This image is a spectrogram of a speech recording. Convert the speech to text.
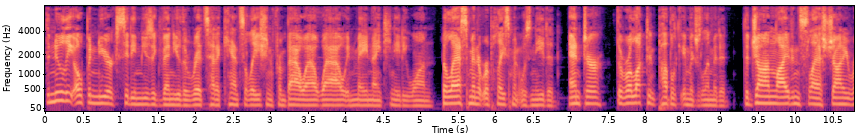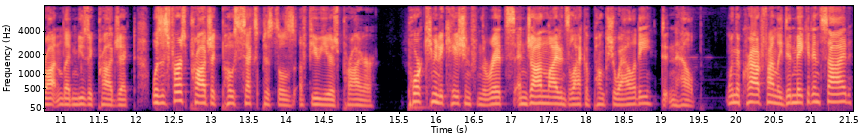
The newly opened New York City music venue The Ritz had a cancellation from Bow Wow Wow in May 1981. The last minute replacement was needed. Enter the Reluctant Public Image Limited. The John Lydon slash Johnny Rotten led music project was his first project post Sex Pistols a few years prior. Poor communication from the Ritz and John Lydon's lack of punctuality didn't help. When the crowd finally did make it inside,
